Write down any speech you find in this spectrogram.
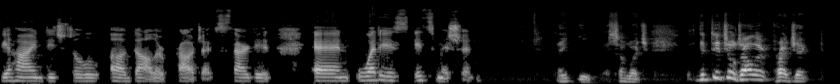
behind Digital uh, Dollar Project started, and what is its mission? Thank you so much. The Digital Dollar Project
